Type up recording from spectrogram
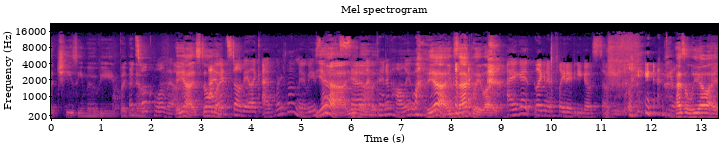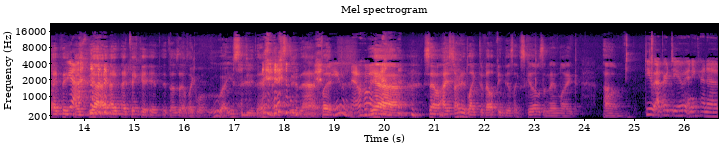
a cheesy movie, but you That's know still cool though. yeah, it's still I like would still be like, I've worked on movies. Yeah, so you know, I'm like- kind of Hollywood. yeah, exactly like. I get like an inflated ego so easily. Feel As a Leo, I, I think Yeah. I, yeah, I, I, think it, it, it does that. I was like, well, ooh, I used to do this, I used to do that, but you know. who I am. yeah. So I started like developing these like skills, and then like, um, Do you ever do any kind of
